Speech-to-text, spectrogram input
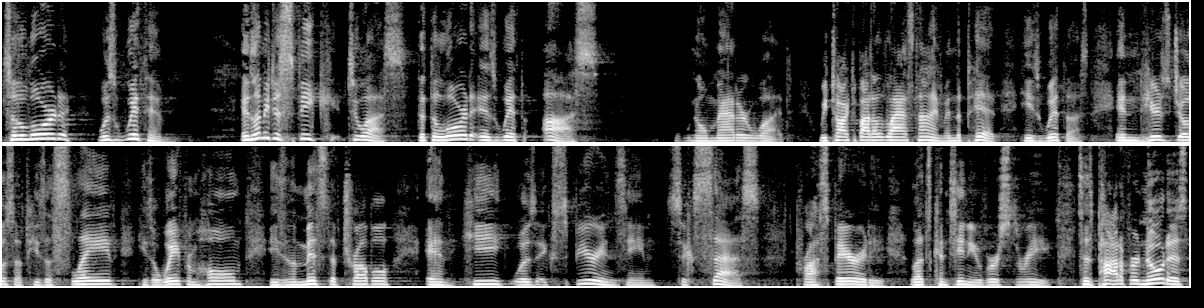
So the Lord was with him. And let me just speak to us that the Lord is with us no matter what. We talked about it last time in the pit. He's with us. And here's Joseph. He's a slave. He's away from home. He's in the midst of trouble. And he was experiencing success, prosperity. Let's continue. Verse 3 it says, Potiphar noticed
